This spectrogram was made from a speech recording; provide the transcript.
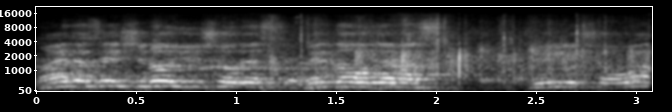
前田選手の優勝です。おめでとうございます。準優勝は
